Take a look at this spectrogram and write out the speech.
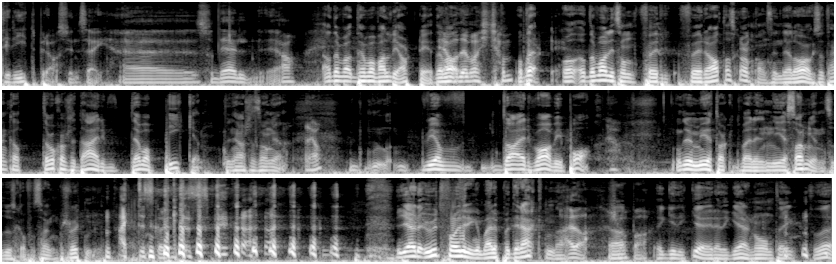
dritbra, syns jeg. Eh, så det Ja, Ja, det var, det var veldig artig. Det ja var, det var og, det, kjempeartig. og, og det var litt sånn for, for Rataskankene sin del òg, så tenker at det var kanskje der Det var peaken denne sesongen. Ja. Vi der var vi på. Og det er jo mye takket være den nye sangen som du skal få synge på slutten. Nei, det skal ikke Gir det utfordringer bare på direkten? Nei da. slapp av. jeg gidder ikke redigere noen ting. Så det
